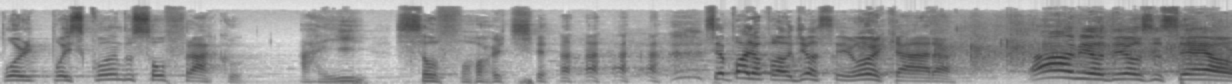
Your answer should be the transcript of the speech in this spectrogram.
por, pois quando sou fraco, aí sou forte. Você pode aplaudir ao Senhor, cara. Ah, meu Deus do céu.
